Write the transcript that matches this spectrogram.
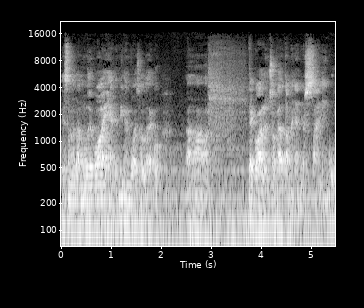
ja sanotaan mulle joku aihe, että mikä voisi olla joku uh, tekoälyn soveltaminen jossain niin kuin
